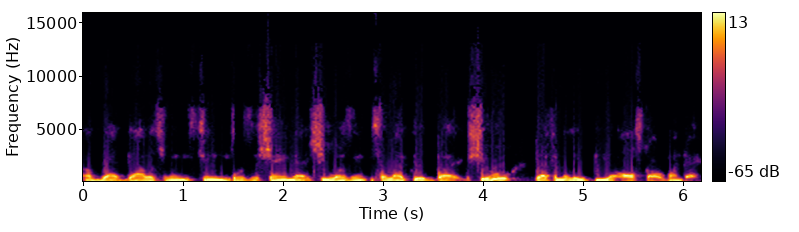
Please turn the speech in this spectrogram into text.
of that Dallas Wings team. It was a shame that she wasn't selected, but she will definitely be an All Star one day.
